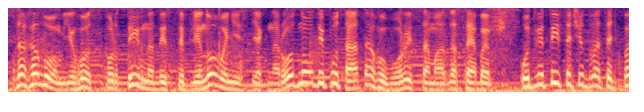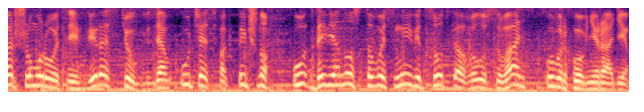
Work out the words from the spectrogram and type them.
Загалом його спортивна дисциплінованість як народного депутата говорить сама за себе. У 2021 році Вірастюк взяв участь фактично у 98% голосувань у Верховній Раді.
